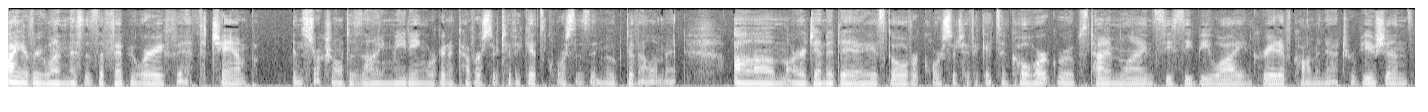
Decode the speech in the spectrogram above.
Hi everyone, this is the February 5th CHAMP instructional design meeting. We're going to cover certificates, courses, and MOOC development. Um, our agenda today is go over course certificates and cohort groups, timelines, CCBY and Creative Common attributions,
